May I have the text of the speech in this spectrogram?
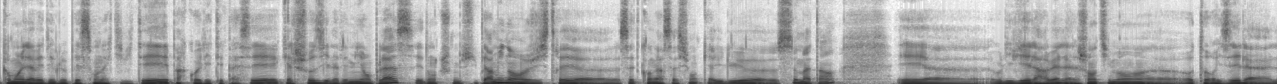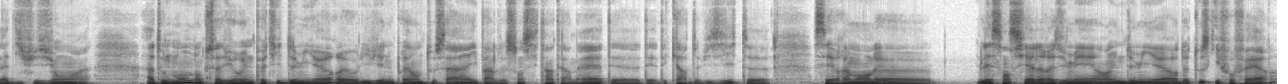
comment il avait développé son activité, par quoi il était passé, quelles choses il avait mis en place. Et donc je me suis permis d'enregistrer euh, cette conversation qui a eu lieu euh, ce matin. Et euh, Olivier Laruelle a gentiment autorisé la, diffusion à, tout le monde. Donc ça dure une petite demi-heure. Olivier nous présente tout ça. Il parle de son site internet, des, cartes de visite. C'est vraiment le l'essentiel résumé en une demi-heure de tout ce qu'il faut faire,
